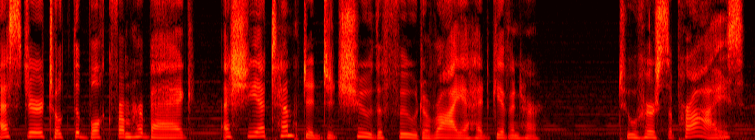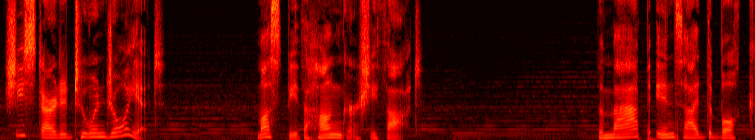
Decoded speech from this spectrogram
Ester took the book from her bag as she attempted to chew the food Araya had given her. To her surprise, she started to enjoy it. Must be the hunger, she thought. The map inside the book,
